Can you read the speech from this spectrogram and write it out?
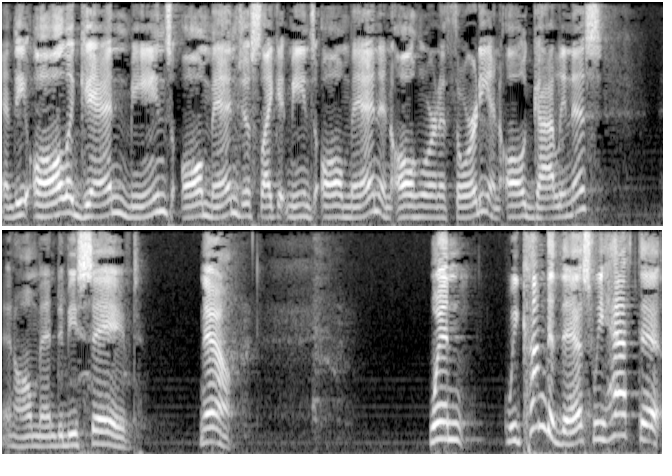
And the all again means all men, just like it means all men and all who are in authority and all godliness and all men to be saved. Now, when we come to this, we have to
